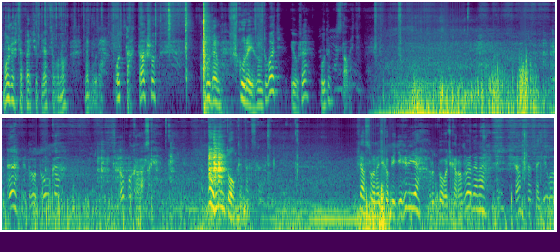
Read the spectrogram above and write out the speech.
можеш тепер чіплятися, воно не буде. От так. Так що будемо шкурою ґрунтувати і вже будемо ставити. Іде підготовка до покраски. До ґрунтовки, так сказати. Зараз сонечко підігріє, ґрунтовочка розведена. І зараз все це діло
